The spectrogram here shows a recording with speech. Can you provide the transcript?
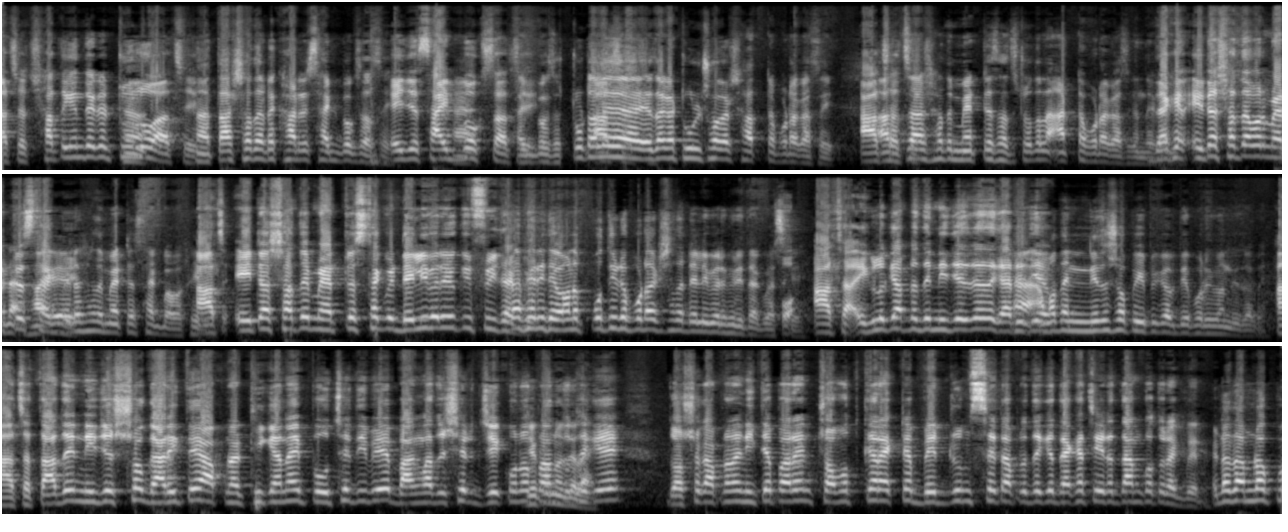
আচ্ছা সাথে কিন্তু একটা টুলও আছে। হ্যাঁ তার সাথে একটা খাটের সাইড বক্স আছে। এই যে সাইড বক্স আছে। সাইড বক্স টোটালে আচ্ছা, এ জায়গা টুল সহ সাতটা প্রোডাক্ট আছে। আচ্ছা, আচ্ছা। তার সাথে ম্যাট্রেস আছে। টোটাল আটটা প্রোডাক্ট আছে কিন্তু দেখেন এটার সাথে আবার ম্যাট্রেস হ্যাঁ, থাকবে। এটার সাথে ম্যাট্রেস থাকবে আবার আচ্ছা এটার সাথে ম্যাট্রেস থাকবে ডেলিভারিও কি ফ্রি থাকবে? ফ্রি আমাদের প্রতিটা প্রোডাক্টের সাথে ডেলিভারি ফ্রি থাকবে আচ্ছা এগুলো কি আপনাদের নিজেদের গাড়ি হ্যাঁ, দিয়ে? আমাদের নিজস্ব পিকআপ দিয়ে পরিবহন দিয়ে যাবে। আচ্ছা তাদের নিজস্ব গাড়িতে আপনার ঠিকানায় পৌঁছে দিবে বাংলাদেশের যে কোনো প্রান্ত থেকে দর্শক আপনারা নিতে পারেন। চমৎকার একটা বেডরুম সেট আপনাদেরকে দেখাচ্ছি। এটার দাম কত রাখবেন? এটা দাম রাখব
